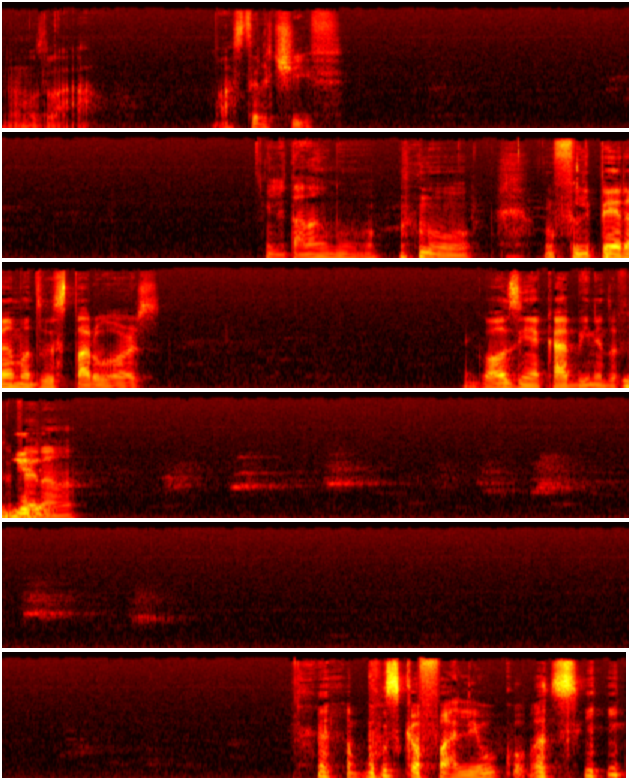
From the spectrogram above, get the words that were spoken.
Vamos lá. Master Chief. Ele tá no, no, no fliperama do Star Wars. Igualzinho a cabine do fliperama. A busca falhou? Como assim?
